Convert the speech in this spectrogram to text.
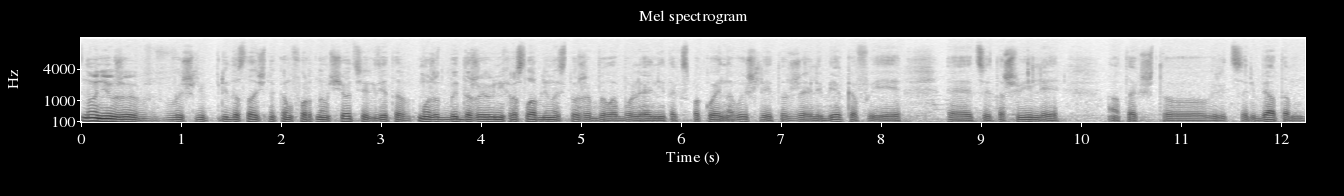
Но они уже вышли при достаточно комфортном счете. Где-то, может быть, даже и у них расслабленность тоже была более, они так спокойно вышли. И тот же Алибеков, и э, Цветашвили. А так что, говорится, ребятам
